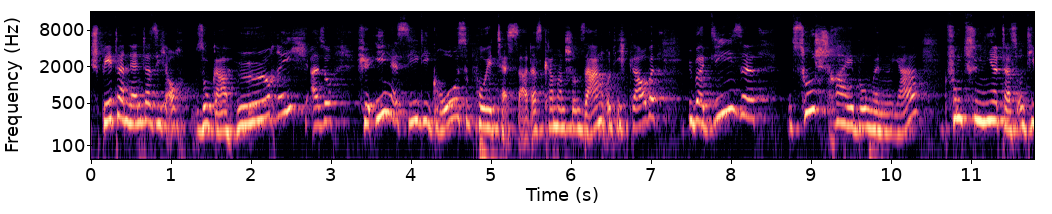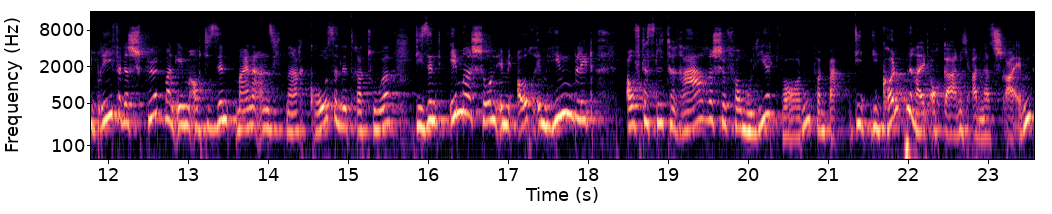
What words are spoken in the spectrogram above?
Später nennt er sich auch sogar hörig. Also für ihn ist sie die große Poetessa. Das kann man schon sagen. Und ich glaube, über diese Zuschreibungen, ja, funktioniert das. Und die Briefe, das spürt man eben auch, die sind meiner Ansicht nach große Literatur. Die sind immer schon im, auch im Hinblick auf das Literarische formuliert worden. Von die, die konnten halt auch gar nicht anders schreiben.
